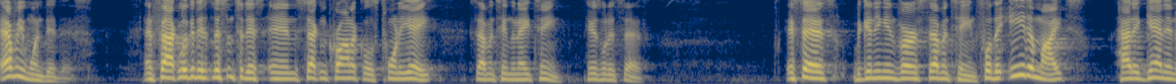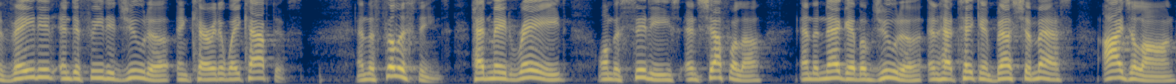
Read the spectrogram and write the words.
Everyone did this. In fact, look at this, listen to this in Second Chronicles 28, 17 and 18. Here's what it says. It says, beginning in verse 17, For the Edomites had again invaded and defeated Judah and carried away captives. And the Philistines had made raid on the cities and Shephelah and the Negeb of Judah and had taken Beth Shemesh, Aijalon,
